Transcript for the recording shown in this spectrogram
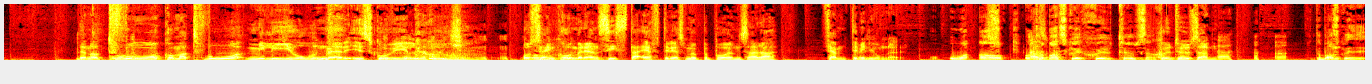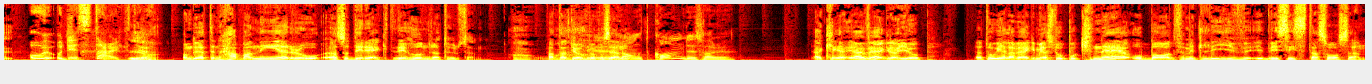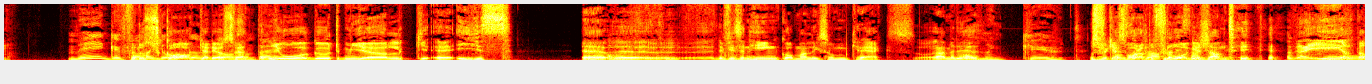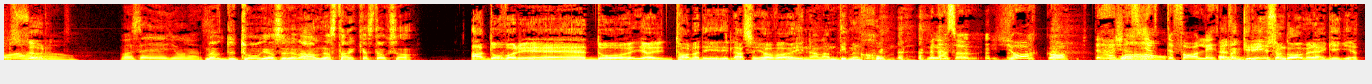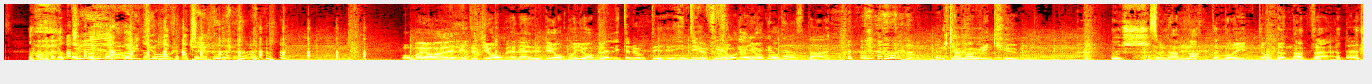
Den har 2,2 miljoner i Scoville. Och sen kommer den sista efter det som är uppe på en så här 50 miljoner. Och, och, och tabasco är 7000. 7000. Tabasco är... Oj, och det är starkt ju. Ja. Om du äter en habanero, alltså direkt, det är 100 000. Fattar att jag är uppe på Hur sen. långt kom du, sa du? Jag, klev, jag vägrar ge upp. Jag tog hela vägen, men jag stod på knä och bad för mitt liv vid sista såsen. Men gud, För får då man skakade jag yoghurt och sånt där? Yoghurt, mjölk, eh, is. Eh, eh, det finns en hink om man liksom kräks. Ja, men det... Åh men gud. och så fick jag Och så svara på frågor samtidigt. det är helt absurt. Vad säger Jonas? Men du tog alltså den allra starkaste också? Ja, då var det, då, jag talade i, alltså jag var i en annan dimension. Men alltså, Jakob, det här känns Wow. jättefarligt. Det var Gry som gav mig det här gigget. Gry, vad har du gjort? Hon bara, jag har ett litet jobb, eller ett jobb och jobb, det är en liten rolig intervjuförfrågan Du kan Jakob. testa. Det kan bara bli kul. Usch. Alltså den här natten var ju inte av denna värld.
